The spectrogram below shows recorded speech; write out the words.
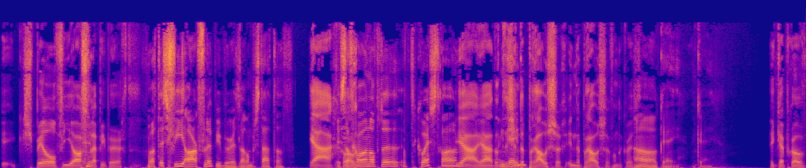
ik speel via Flappy Bird. Wat is VR Flappy Bird? Waarom bestaat dat? Ja, Is dat gewoon op de, op de Quest gewoon? Ja, ja, dat een is in de browser, in de browser van de Quest. Oh, oké. Oké. Ik heb gewoon,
